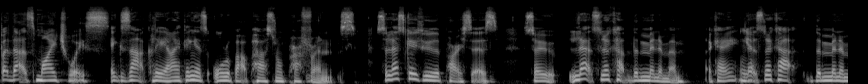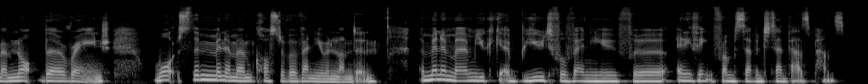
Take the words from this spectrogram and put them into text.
But that's my choice. Exactly. And I think it's all about personal preference. So let's go through the prices. So let's look at the minimum. Okay. Yeah. Let's look at the minimum, not the range. What's the minimum cost of a venue in London? A minimum, you could get a beautiful venue for anything from seven to ten thousand pounds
